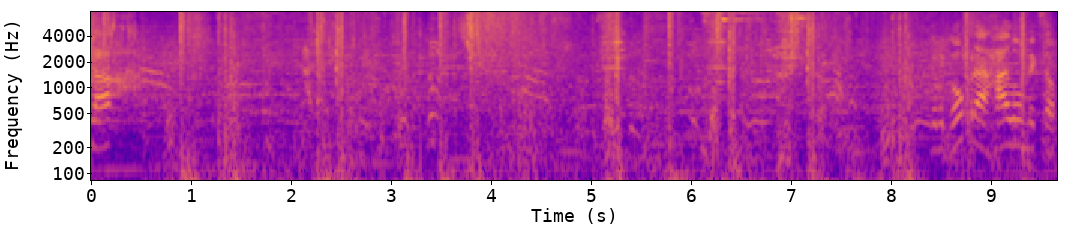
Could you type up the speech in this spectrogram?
Chop. Gonna go for that high-low mix-up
